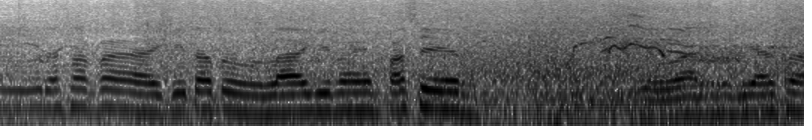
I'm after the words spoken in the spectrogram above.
Sudah sampai kita tuh lagi main pasir. Luar biasa.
